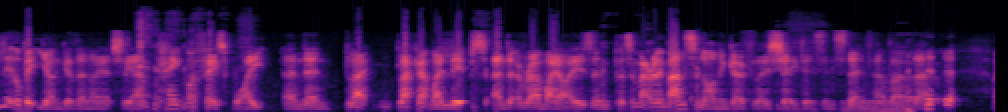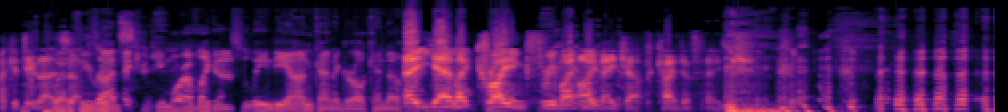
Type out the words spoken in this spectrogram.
little bit younger than I actually am. Paint my face white and then black black out my lips and around my eyes and put some Marilyn Manson on and go for those shaders instead. How about that? I could do that Pull as out a well. few So I ribs. pictured you more of like a Celine Dion kind of girl, Kendo. Uh, yeah, like crying through my eye makeup kind of thing.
